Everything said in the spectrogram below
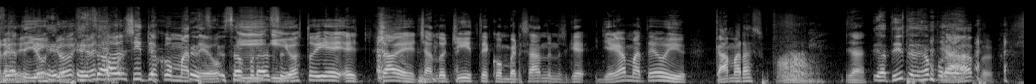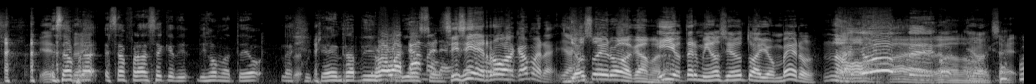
fíjate, yo, yo, yo he estado en sitios con Mateo y, y yo estoy, eh, eh, ¿sabes? Echando chistes, conversando y no sé qué. Llega Mateo y cámaras. Ya. Y a ti te dejan por Ya, pero- Esa, fra- esa frase que di- dijo Mateo, la escuché en Rápido y Roba cámara. Sí, sí, es roba cámara. ya. yo soy roba cámara. Y yo termino siendo tu ayombero. No, Ay, no, no, exacto.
